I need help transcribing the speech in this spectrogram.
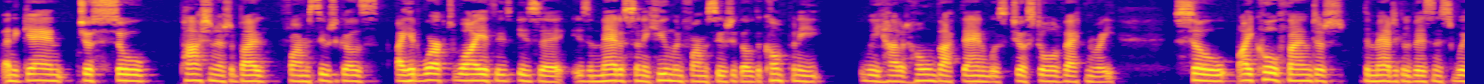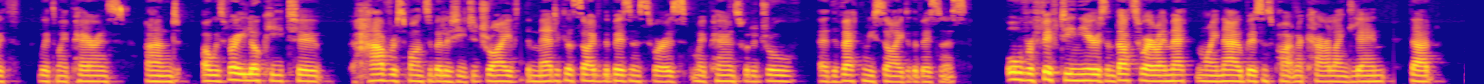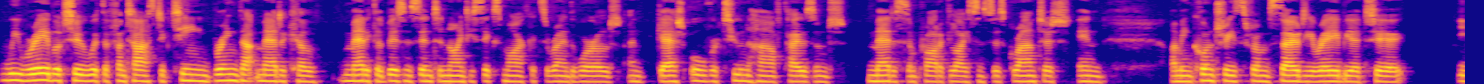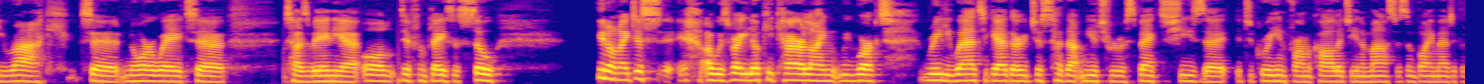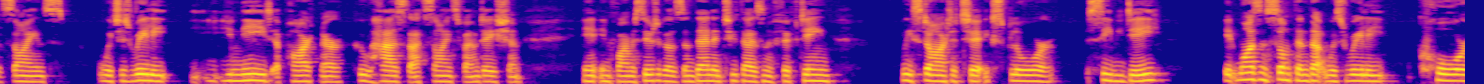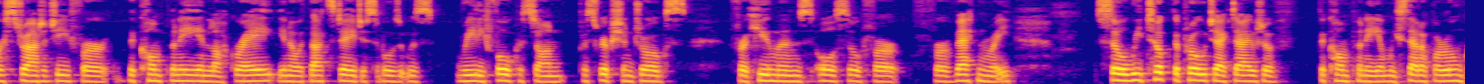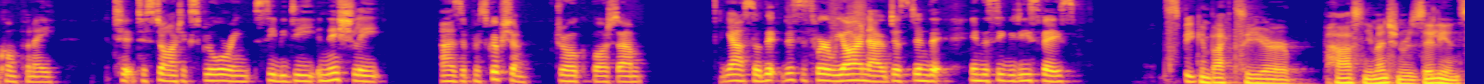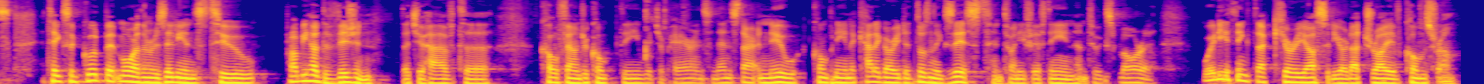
And again, just so passionate about pharmaceuticals. I had worked, Wyeth is, is a, is a medicine, a human pharmaceutical. The company we had at home back then was just all veterinary. So I co-founded the medical business with with my parents. And I was very lucky to have responsibility to drive the medical side of the business, whereas my parents would have drove uh, the veterinary side of the business over 15 years. And that's where I met my now business partner, Caroline Glynn, that we were able to, with a fantastic team, bring that medical medical business into 96 markets around the world and get over two and a half thousand medicine product licenses granted in, I mean, countries from Saudi Arabia to Iraq to Norway to Tasmania, all different places. So, you know, and I just, I was very lucky. Caroline, we worked really well together, just had that mutual respect. She's a, a degree in pharmacology and a master's in biomedical science, which is really, you need a partner who has that science foundation in, in pharmaceuticals. And then in 2015, we started to explore CBD. It wasn't something that was really core strategy for the company in Loughrea. You know, at that stage, I suppose it was really focused on prescription drugs for humans, also for, for veterinary. So we took the project out of the company and we set up our own company to, to start exploring CBD initially as a prescription drug. But, um, yeah, so th- this is where we are now, just in the, in the CBD space. Speaking back to your past and you mentioned resilience, it takes a good bit more than resilience to probably have the vision that you have to co-found your company with your parents and then start a new company in a category that doesn't exist in 2015 and to explore it. Where do you think that curiosity or that drive comes from?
